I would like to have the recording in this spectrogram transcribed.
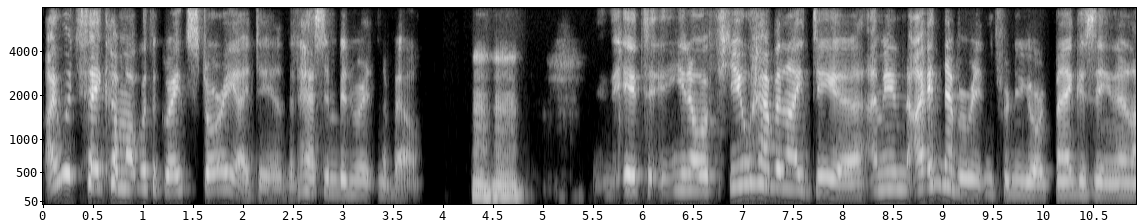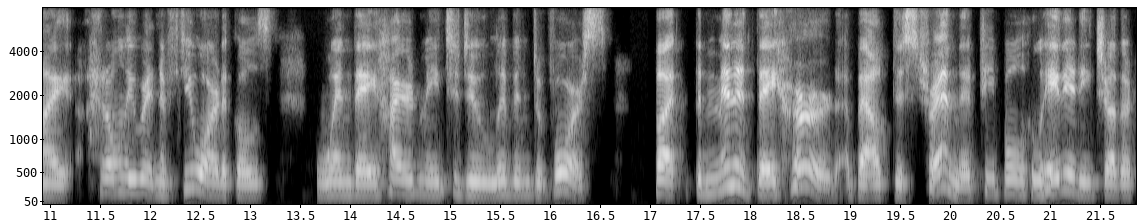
I would say come up with a great story idea that hasn't been written about. Mm-hmm. It's, you know, if you have an idea, I mean, I'd never written for New York Magazine and I had only written a few articles when they hired me to do Live in Divorce. But the minute they heard about this trend that people who hated each other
